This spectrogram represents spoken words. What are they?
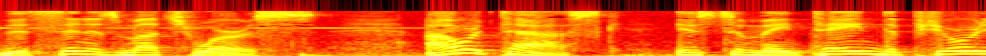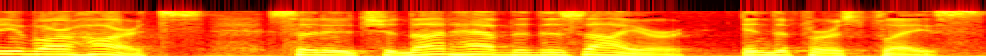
the sin is much worse. Our task is to maintain the purity of our hearts so that it should not have the desire in the first place.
